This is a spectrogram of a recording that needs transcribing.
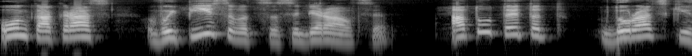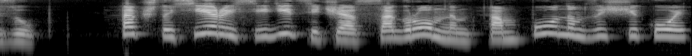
Он как раз выписываться собирался, а тут этот дурацкий зуб. Так что Серый сидит сейчас с огромным тампоном за щекой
